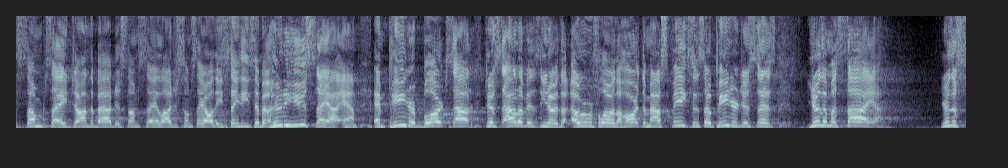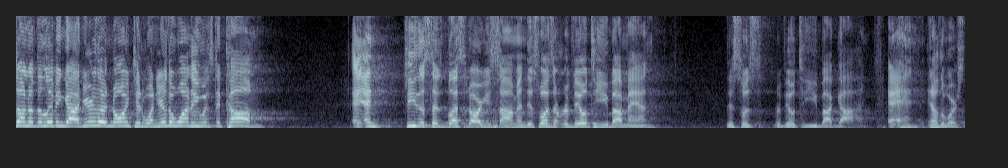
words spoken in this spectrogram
some say John the Baptist, some say Elijah, some say all these things. He said, But who do you say I am? And Peter blurts out just out of his, you know, the overflow of the heart, the mouth speaks. And so Peter just says, You're the Messiah. You're the Son of the living God. You're the anointed one. You're the one who is to come. And, Jesus says, Blessed are you, Simon. This wasn't revealed to you by man, this was revealed to you by God. And in other words,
